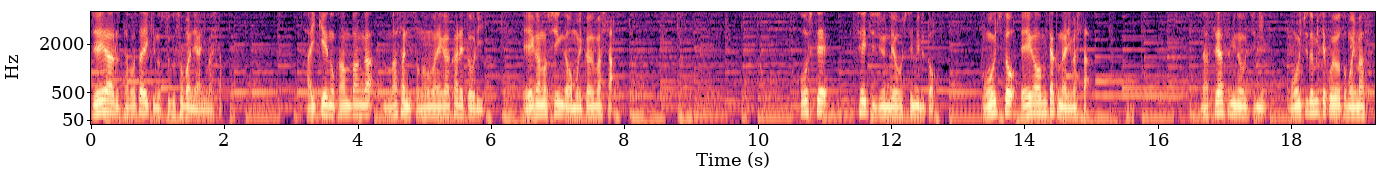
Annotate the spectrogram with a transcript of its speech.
JR 田端駅のすぐそばにありました。背景の看板がまさにそのまま描かれており映画のシーンが思い浮かびました。こうして聖地巡礼をしてみるともう一度映画を見たくなりました。夏休みのうちにもう一度見てこようと思います。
